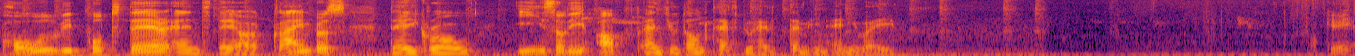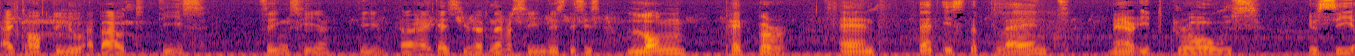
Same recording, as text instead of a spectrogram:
pole we put there and they are climbers. They grow easily up and you don't have to help them in any way. Okay, I talked to you about these things here. The, uh, I guess you have never seen this. This is long pepper and that is the plant where it grows. You see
